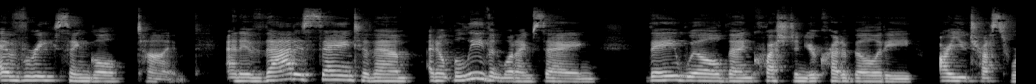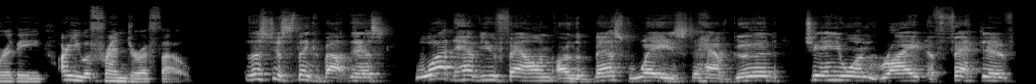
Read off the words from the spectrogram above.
every single time. And if that is saying to them, I don't believe in what I'm saying, they will then question your credibility. Are you trustworthy? Are you a friend or a foe? Let's just think about this. What have you found are the best ways to have good, genuine, right, effective,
